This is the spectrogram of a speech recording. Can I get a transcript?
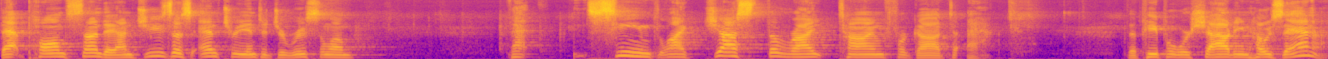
that Palm Sunday, on Jesus' entry into Jerusalem, seemed like just the right time for God to act. The people were shouting, Hosanna,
